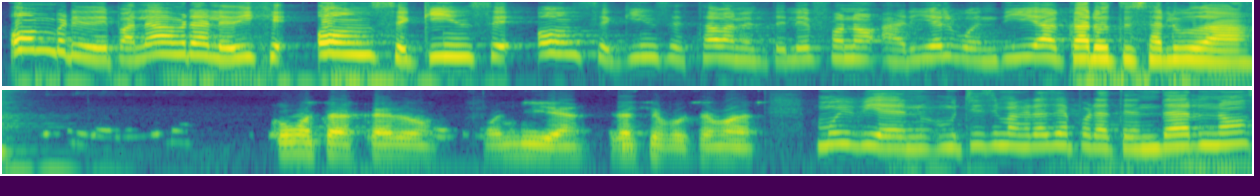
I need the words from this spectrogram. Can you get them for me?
Hombre de palabra, le dije 11.15, 11.15 estaba en el teléfono. Ariel, buen día, Caro te saluda. ¿Cómo estás, Caro? Buen día, gracias por llamar. Muy bien, muchísimas gracias por atendernos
